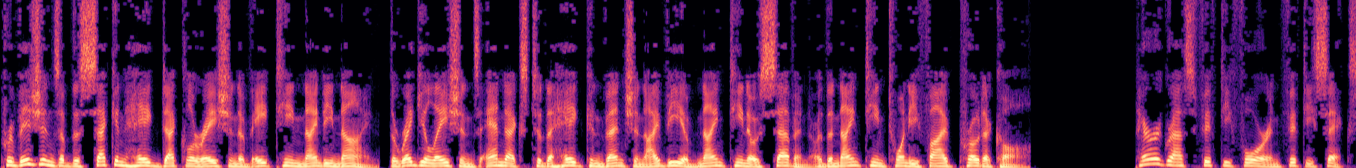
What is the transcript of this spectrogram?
Provisions of the Second Hague Declaration of 1899, the regulations annexed to the Hague Convention IV of 1907 or the 1925 Protocol. Paragraphs 54 and 56.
